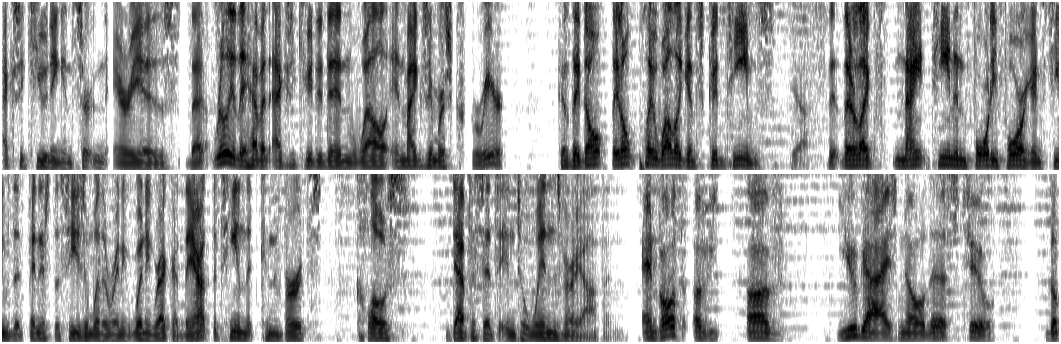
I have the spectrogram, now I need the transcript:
executing in certain areas that really they haven't executed in well in Mike Zimmer's career because they don't they don't play well against good teams. Yes. They- They're like 19 and 44 against teams that finish the season with a winning, winning record. They aren't the team that converts close deficits into wins very often. and both of of you guys know this too. The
